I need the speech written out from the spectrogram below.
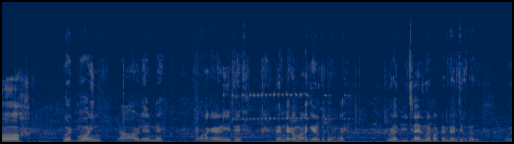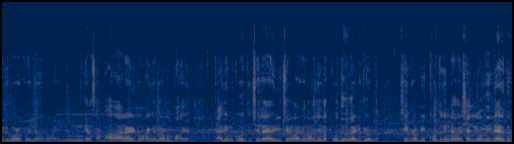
ഓ ഗുഡ് മോർണിംഗ് രാവിലെ തന്നെ ഉറക്കെ എണീറ്റ് ടെന്റൊക്കെ മടക്കി എടുത്തിട്ട് ദാണ്ടെ ഇവിടെ ബീച്ചിലായിരുന്നു കേട്ടോ ടെന്റ് അടിച്ചിരുന്നത്. ഒരു കുഴപ്പമില്ല. ഭയങ്കര സമാധാനമായിട്ട് ഉറങ്ങിയെന്ന് വേണം പറയാൻ. കാര്യം കൊതു ചില ബീച്ചുകളിലൊക്കെ എന്ന് പറഞ്ഞു കഴിഞ്ഞാൽ കൊതുക് കടിക്കുമല്ലോ. പക്ഷെ ഇവിടെ കൊതുകിന്റെ ഒരു ശല്യമൊന്നും ഇല്ലായിരുന്നു.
